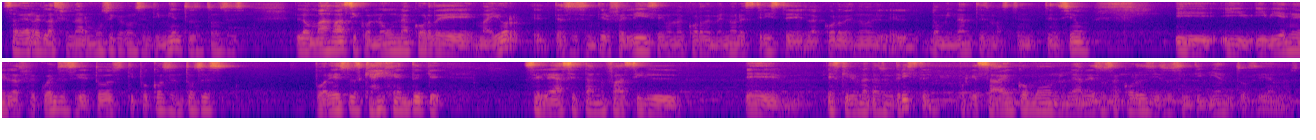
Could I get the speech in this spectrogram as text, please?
saber relacionar música con sentimientos. Entonces, lo más básico, ¿no? Un acorde mayor eh, te hace sentir feliz, en un acorde menor es triste, el acorde, ¿no? El, dominante es más tensión. Y, y, y viene de las frecuencias y de todo ese tipo de cosas. Entonces, por eso es que hay gente que se le hace tan fácil eh, escribir una canción triste, porque saben cómo dominar esos acordes y esos sentimientos, digamos.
